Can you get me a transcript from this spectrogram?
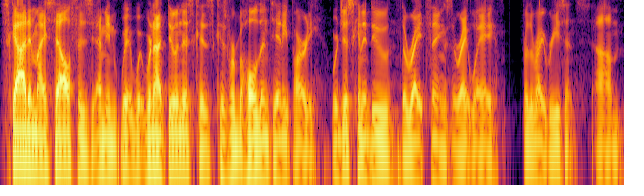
Scott and myself is, I mean, we're, we're not doing this because because we're beholden to any party. We're just going to do the right things the right way for the right reasons. Um,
